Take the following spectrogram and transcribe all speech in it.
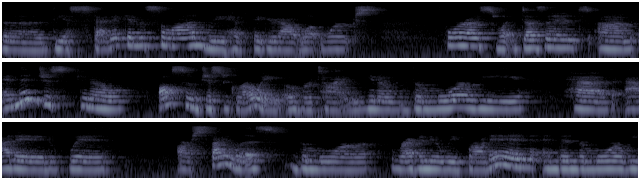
the the aesthetic in the salon. We have figured out what works for us, what doesn't, um, and then just you know also just growing over time. You know, the more we have added with our stylists, the more revenue we've brought in, and then the more we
